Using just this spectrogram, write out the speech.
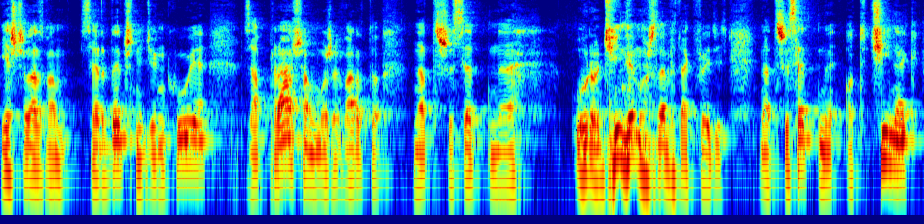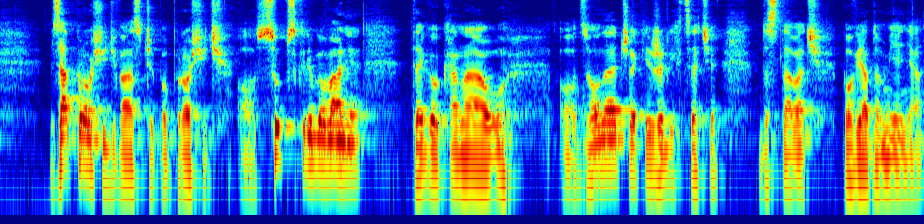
Jeszcze raz Wam serdecznie dziękuję. Zapraszam, może warto na 300 urodziny, można by tak powiedzieć, na 300 odcinek zaprosić Was, czy poprosić o subskrybowanie tego kanału, o dzwoneczek, jeżeli chcecie dostawać powiadomienia.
